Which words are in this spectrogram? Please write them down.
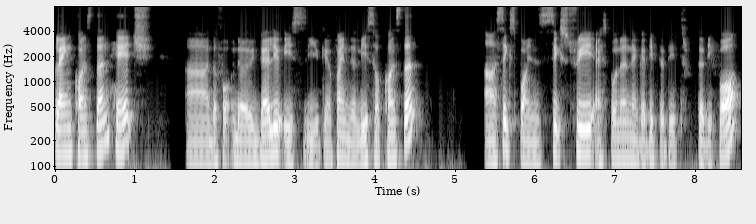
Planck constant h. Uh, the the value is you can find the list of constant. Uh, 6.63 exponent negative 30, 34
